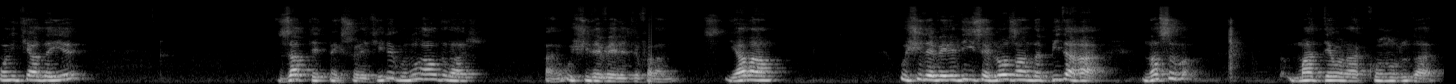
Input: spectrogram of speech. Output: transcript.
12 adayı zapt etmek suretiyle bunu aldılar. Hani Uşi'de verildi falan. Yalan. Uşi'de verildiyse Lozan'da bir daha nasıl madde olarak konuldu da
